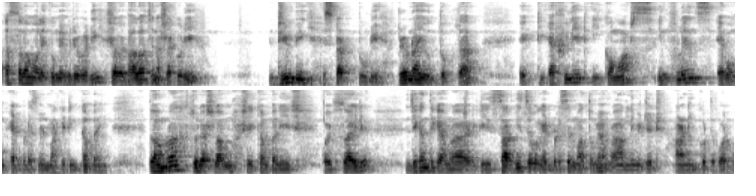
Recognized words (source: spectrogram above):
আসসালামু আলাইকুম এভরিবডি সবাই ভালো আছেন? আশা করি ড্রিম বিগ স্টার্ট টুডে প্রেরণায় উদ্যোক্তা, একটি অ্যাফিলিয়েট ই কমার্স ইনফ্লুয়েন্স এবং অ্যাডভার্টাইজমেন্ট মার্কেটিং কোম্পানি তো আমরা চলে আসলাম সেই কোম্পানির ওয়েবসাইটে যেখান থেকে আমরা একটি সার্ভিস এবং অ্যাডভার্টাইজের মাধ্যমে আমরা আনলিমিটেড আর্নিং করতে পারব।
